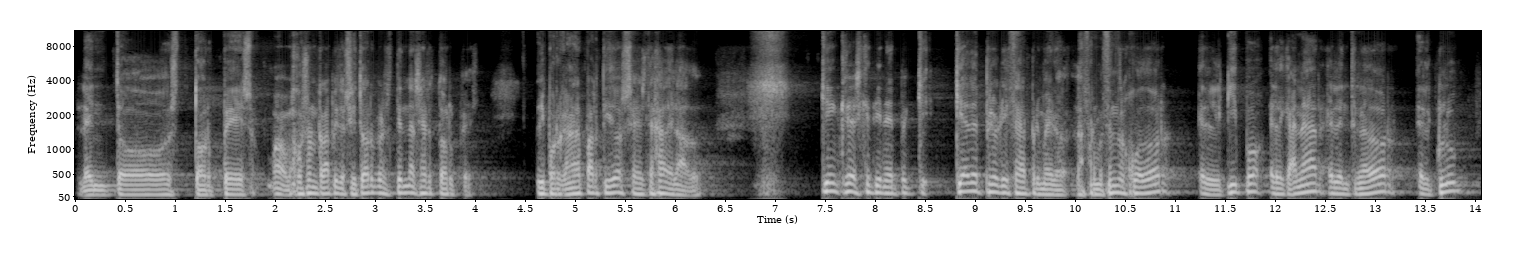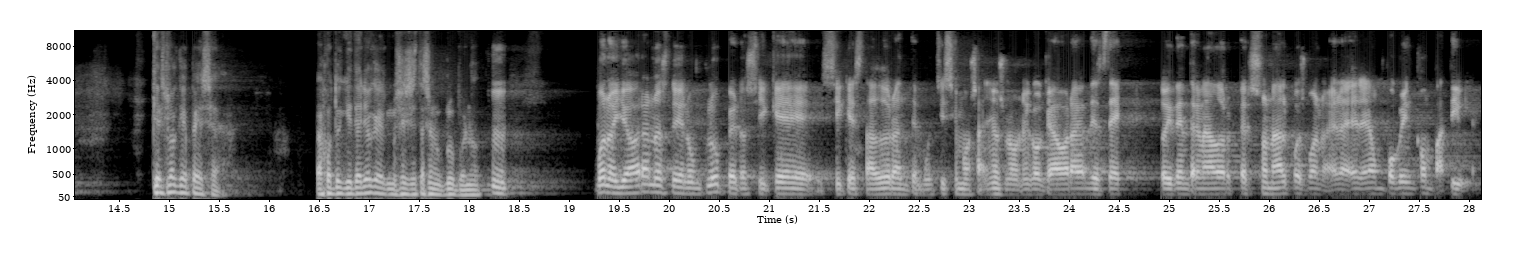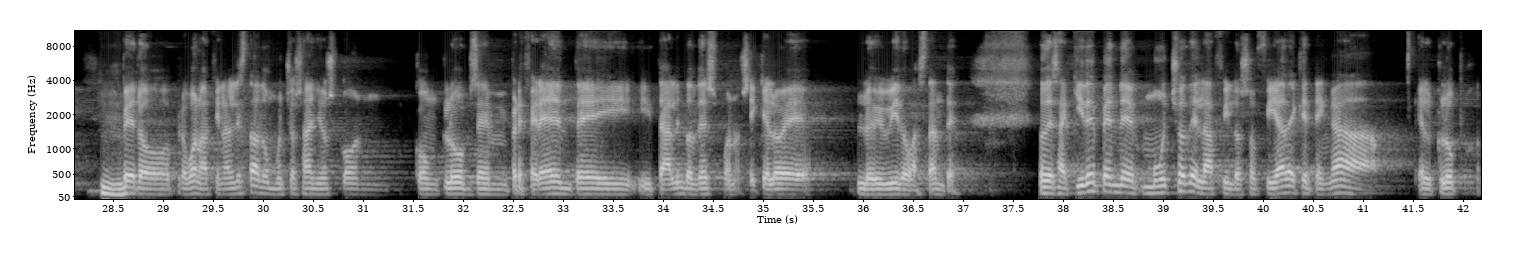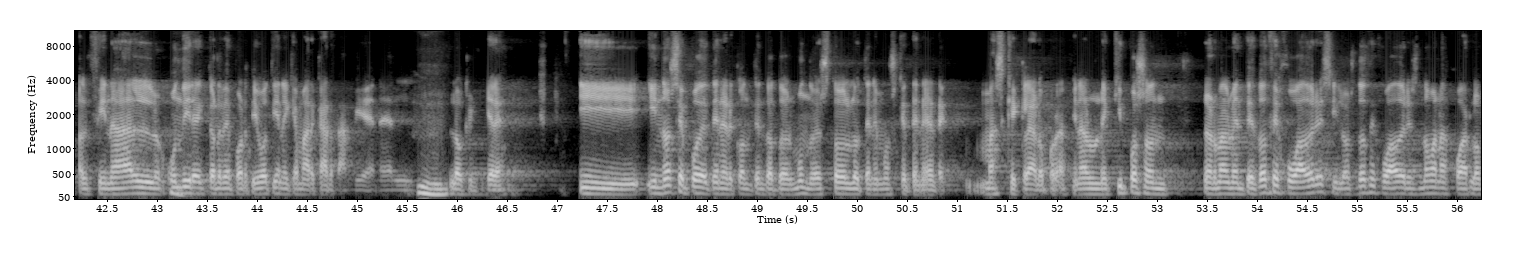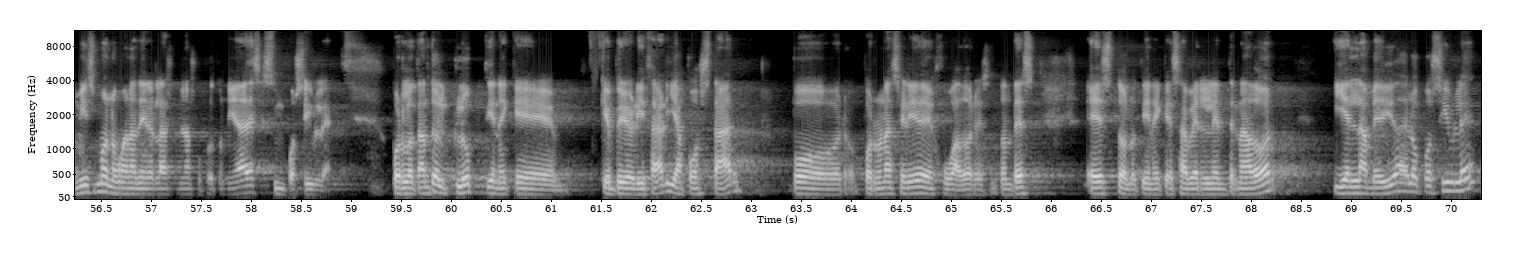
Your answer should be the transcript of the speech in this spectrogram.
lentos, torpes, a lo mejor son rápidos y torpes, tienden a ser torpes. Y por ganar partidos se les deja de lado. ¿Quién crees que tiene, qué ha de priorizar primero? ¿La formación del jugador, el equipo, el ganar, el entrenador, el club? ¿Qué es lo que pesa? Bajo tu criterio, que no sé si estás en un club o no. Mm. Bueno, yo ahora no estoy en un club, pero sí que, sí que he estado durante muchísimos años. Lo único que ahora, desde que estoy de entrenador personal, pues bueno, era, era un poco incompatible. pero, pero bueno, al final he estado muchos años con, con clubs en preferente y, y, tal, entonces, bueno, sí que lo he, lo he vivido bastante. Entonces, aquí depende mucho de la filosofía de que tenga el club. Al final, un director deportivo tiene que marcar también el, lo que quiere. Y, no se puede tener contento a todo el mundo. Esto lo tenemos que tener más que claro, porque al final un equipo son normalmente 12 jugadores y los 12 jugadores no van a jugar lo mismo, no van a tener las mismas oportunidades, es imposible. Por lo tanto, el club tiene que, que priorizar y apostar por, por, una serie de jugadores. Entonces, esto lo tiene que saber el entrenador y en la medida de lo posible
